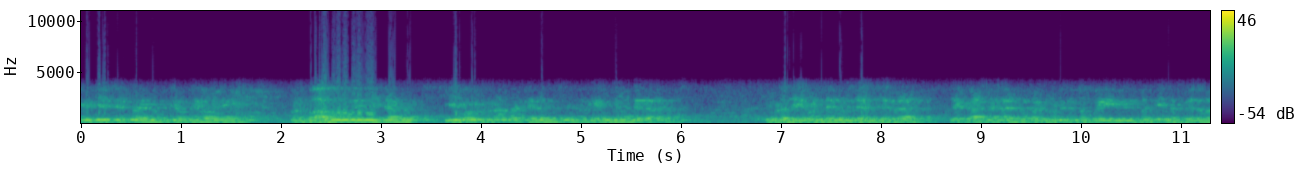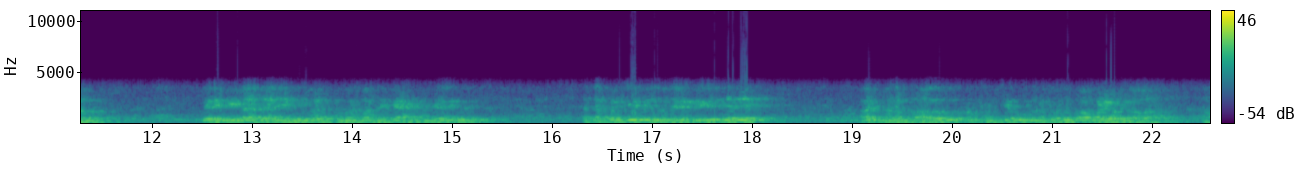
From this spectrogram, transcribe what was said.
ఏం చేసేట్టు ఆయన ముఖ్యమంత్రి వాళ్ళని మన బాబు ఏం చేశాడు? ఏమవుతున్నా తెలుగు ఏం దగ్గర ఎవడో ఏమంటే దగ్గర దగ్గర రికార్డు ఒక నూటికి తొంభై ఎనిమిది మంది నా పేదవాళ్ళం. వేరే మీ రాజధాని గురువారు కుమార్ పాస క్యాంప్ జరిగింది అది తప్పని చేయలేదు మన దగ్గర రిలీజ్ అదే కాబట్టి మన భాగము మన సంక్షేమం మన కోసం కాపాడేవాడు కావాలి ఆ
